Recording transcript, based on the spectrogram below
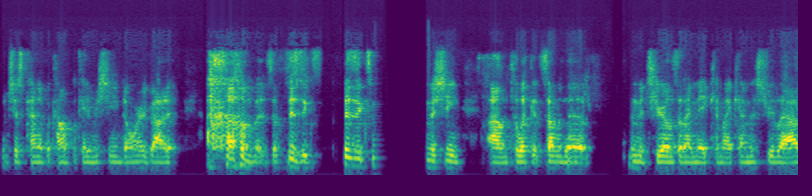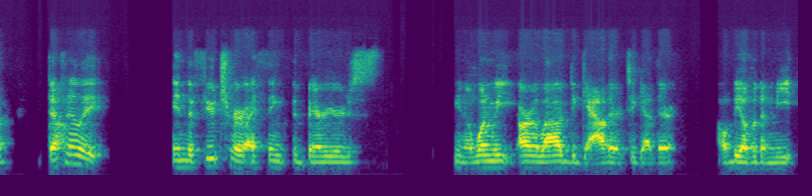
which is kind of a complicated machine. Don't worry about it. Um, it's a physics physics machine um, to look at some of the the materials that I make in my chemistry lab definitely in the future, I think the barriers, you know, when we are allowed to gather together, I'll be able to meet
